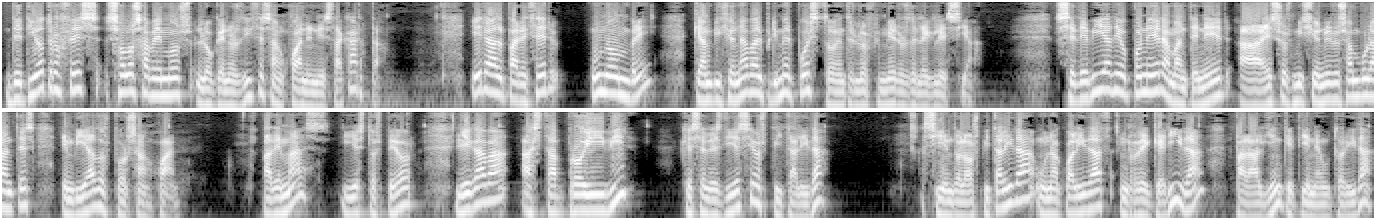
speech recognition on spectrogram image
De Diótrofes solo sabemos lo que nos dice San Juan en esta carta. Era al parecer un hombre que ambicionaba el primer puesto entre los primeros de la Iglesia. Se debía de oponer a mantener a esos misioneros ambulantes enviados por San Juan. Además, y esto es peor, llegaba hasta prohibir que se les diese hospitalidad, siendo la hospitalidad una cualidad requerida para alguien que tiene autoridad.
